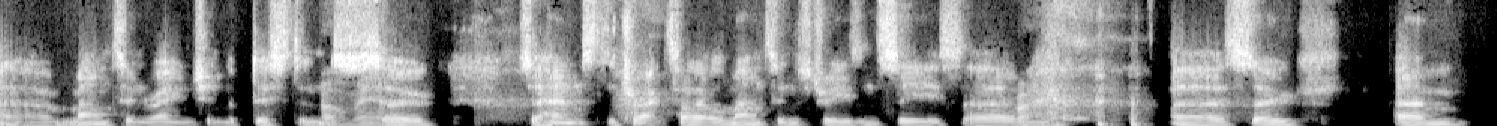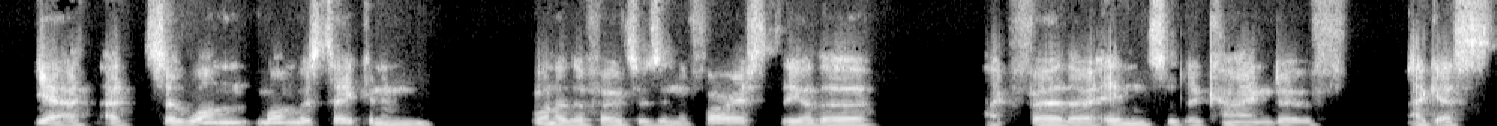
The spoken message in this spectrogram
uh, mountain range in the distance. Oh, so, so hence the track title "Mountains, Trees, and Seas." Um, Right. uh, so, um, yeah. I, so one one was taken in one of the photos in the forest. The other, like further into the kind of, I guess,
